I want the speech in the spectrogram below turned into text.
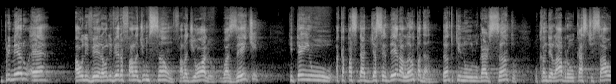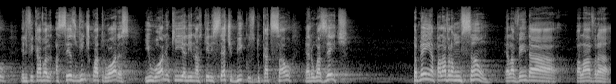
O primeiro é a oliveira. A oliveira fala de unção, fala de óleo, o azeite que tem o, a capacidade de acender a lâmpada, tanto que no lugar santo, o candelabro, o castiçal, ele ficava aceso 24 horas, e o óleo que ia ali naqueles sete bicos do castiçal era o azeite. Também a palavra unção, ela vem da palavra,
